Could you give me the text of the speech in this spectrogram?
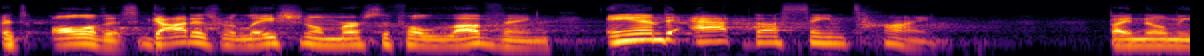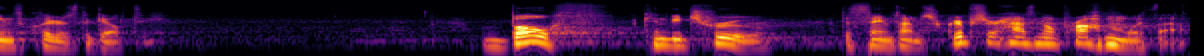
It's all of this. God is relational, merciful, loving, and at the same time, by no means clears the guilty. Both can be true at the same time. Scripture has no problem with that.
